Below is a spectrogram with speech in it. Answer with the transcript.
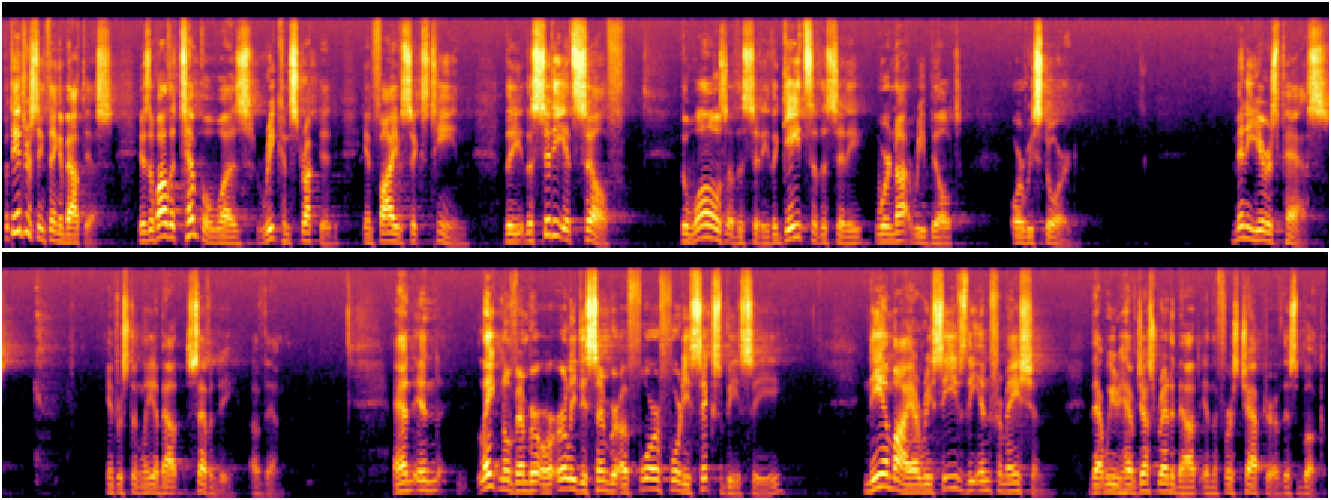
But the interesting thing about this is that while the temple was reconstructed in 516, the, the city itself, the walls of the city, the gates of the city were not rebuilt or restored. Many years pass. Interestingly, about 70 of them. And in late November or early December of 446 BC, Nehemiah receives the information that we have just read about in the first chapter of this book.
